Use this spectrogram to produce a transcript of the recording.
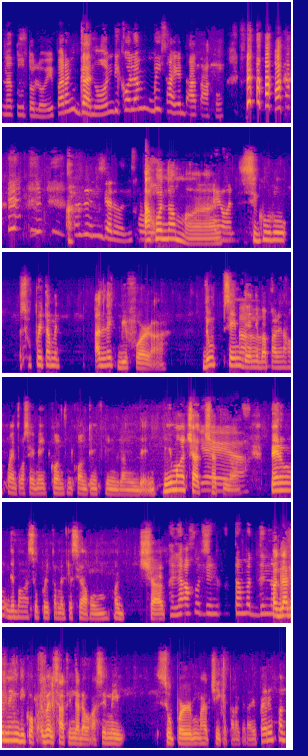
natutuloy. Parang ganon. Hindi ko alam, may sayad ata ako. As in, ganon. So, Ako naman, Ayun. siguro, super tamad. Unlike before, ah. Do same din, Oo. di ba? Parang nakakwento ko sa'yo, may konting-konting fling lang din. Yung mga chat-chat lang. Pero, di ba nga, super tamad kasi ako mag-chat. Hala, ako din. Tamad din ako. Pag lalo na hindi ko, well, sa ating dalawa kasi may super machika talaga tayo. Pero pag,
